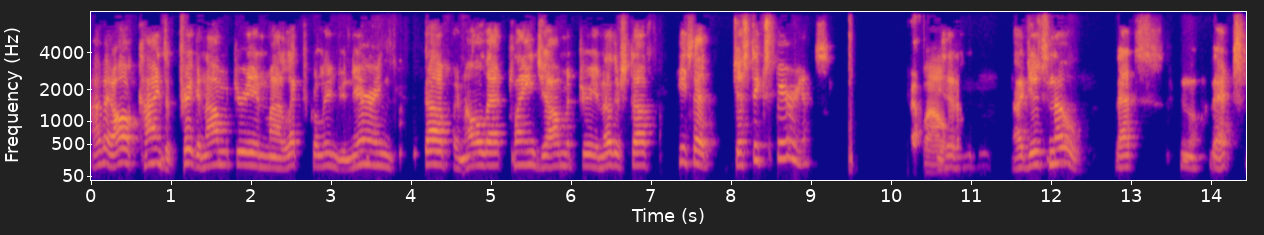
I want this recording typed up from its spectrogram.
I've had all kinds of trigonometry in my electrical engineering stuff and all that plane geometry and other stuff. He said, Just experience. Wow. He said, I I just know that's you know that's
